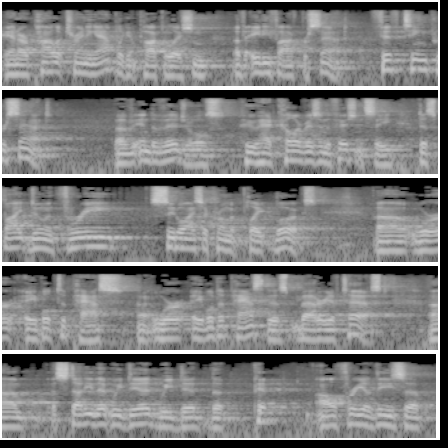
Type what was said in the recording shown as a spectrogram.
in our pilot training applicant population of 85%. 15% of individuals who had color vision deficiency, despite doing three pseudoisochromic plate books, uh, were able to pass uh, were able to pass this battery of tests. Uh, a study that we did, we did the PIP, all three of these uh,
